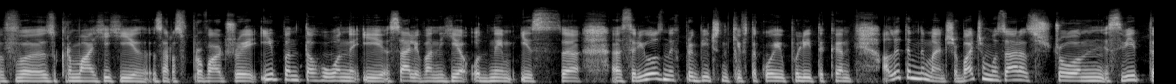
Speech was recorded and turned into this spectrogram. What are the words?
В зокрема, її зараз впроваджує і Пентагон, і Саліван є одним із е, серйозних прибічників такої політики. Але тим не менше, бачимо зараз, що світ.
